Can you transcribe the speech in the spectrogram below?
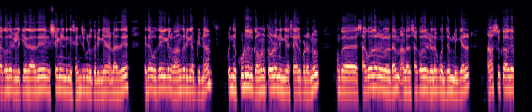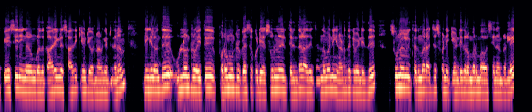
சகோதரிகளுக்கு ஏதாவது விஷயங்கள் நீங்கள் செஞ்சு கொடுக்குறீங்க அல்லது ஏதாவது உதவிகள் வாங்குறீங்க அப்படின்னா கொஞ்சம் கூடுதல் கவனத்தோடு நீங்கள் செயல்படணும். உங்கள் சகோதரர்களிடம் அல்லது சகோதரிகளிடம் கொஞ்சம் நீங்கள் நாசுக்காக பேசி நீங்கள் உங்களது காரியங்களை சாதிக்க வேண்டிய ஒரு நாள் என்ற தினம் நீங்கள் வந்து உள்ளொன்று வைத்து புறமொன்று பேசக்கூடிய சூழ்நிலை தெரிந்தால் அதுக்கு தகுந்த மாதிரி நீங்கள் நடந்துக்க வேண்டியது சூழ்நிலைக்கு தகுந்த மாதிரி அட்ஜஸ்ட் பண்ணிக்க வேண்டியது ரொம்ப ரொம்ப அவசியம் நண்பர்களே.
